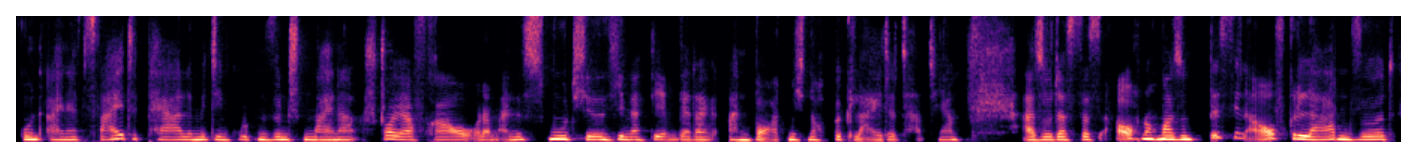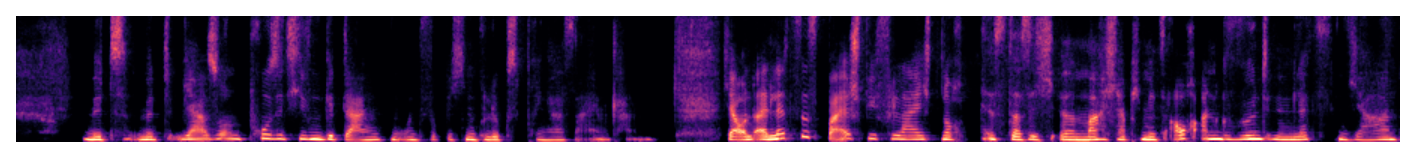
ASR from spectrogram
und eine zweite Perle mit den guten Wünschen meiner Steuerfrau oder meines Smoothie, je nachdem, wer da an Bord mich noch begleitet hat. Ja, also dass das auch noch mal so ein bisschen aufgeladen wird mit, mit ja, so einem positiven Gedanken und wirklich ein Glücksbringer sein kann. Ja, und ein letztes Beispiel vielleicht noch ist, dass ich äh, mache, ich habe ich mir jetzt auch angewöhnt in den letzten Jahren,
